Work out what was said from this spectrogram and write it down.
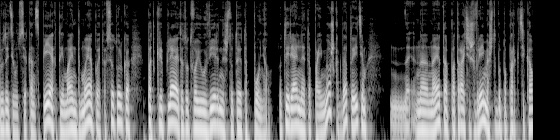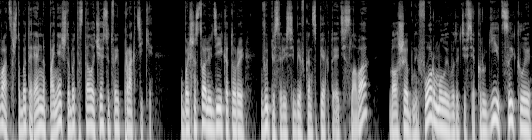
вот эти вот все конспекты и майндмэпы, это все только подкрепляет эту твою уверенность, что ты это понял. Но ты реально это поймешь, когда ты этим на, на это потратишь время, чтобы попрактиковаться, чтобы это реально понять, чтобы это стало частью твоей практики. У большинства людей, которые выписали себе в конспекты эти слова, волшебные формулы, вот эти все круги, циклы,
